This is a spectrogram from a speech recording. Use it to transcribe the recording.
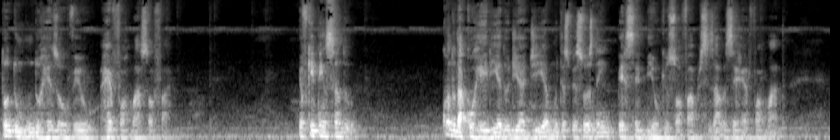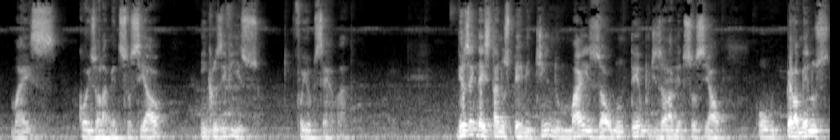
todo mundo resolveu reformar sofá. Eu fiquei pensando, quando da correria do dia a dia, muitas pessoas nem percebiam que o sofá precisava ser reformado. Mas com o isolamento social, inclusive isso foi observado. Deus ainda está nos permitindo mais algum tempo de isolamento social, ou pelo menos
